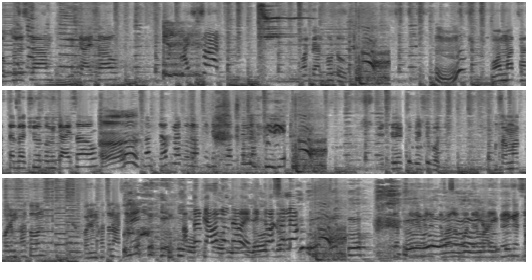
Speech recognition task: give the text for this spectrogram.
শফিকুল ইসলাম তুমি কি আইসাও। আইসি স্যার। তোমার প্যান ফটো। মোহাম্মদ সাক্তার বেকসু তুমি কি আইসাও? না চোখ না চলো আপনি দেখতে পাচ্ছেন না? এই ছেলে একটু বেশি বোঝে মোসাম্মদ করিম খাতুন। করিম খাতুন আসেনি। আপনার কেমন বলতে হবে দেখতে পাচ্ছেন না? ভালো পদের মালিক হয়ে গেছে।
